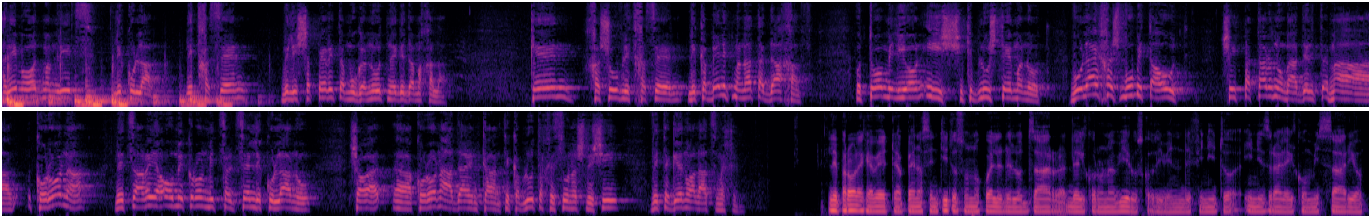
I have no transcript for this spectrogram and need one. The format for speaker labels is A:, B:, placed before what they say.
A: אני מאוד ממליץ לכולם להתחסן ולשפר את המוגנות נגד המחלה. כן חשוב להתחסן, לקבל את מנת הדחף, אותו מיליון איש שקיבלו שתי מנות, ואולי חשבו בטעות שהתפטרנו מהדלת, מהקורונה, לצערי האומיקרון מצלצל לכולנו שהקורונה עדיין כאן, תקבלו את החיסון השלישי ותגנו על עצמכם.
B: Le parole che avete appena sentito sono quelle dello zar del coronavirus, così viene definito in Israele il commissario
